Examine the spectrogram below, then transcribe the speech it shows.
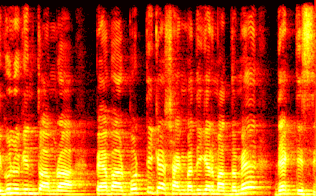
এগুলো কিন্তু আমরা পেপার পত্রিকা সাংবাদিকের মাধ্যমে দেখতেছি।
